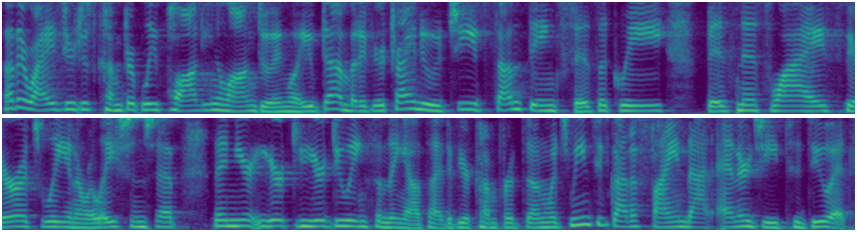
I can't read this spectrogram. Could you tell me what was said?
Otherwise, you're just comfortably plogging along doing what you've done. But if you're trying to achieve something physically, business wise, spiritually in a relationship, then you're, you're, you're doing something outside of your comfort zone, which means you've got to find that energy to do it.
